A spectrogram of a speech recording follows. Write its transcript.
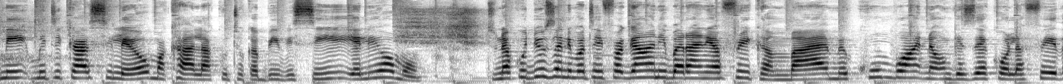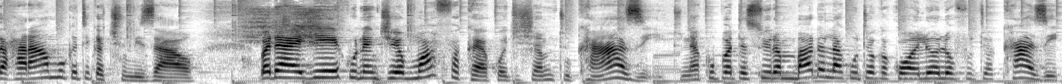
ni Mitikasi Leo, makala kutoka BBC yaliyomo. Tunakujuza ni mataifa gani barani Afrika ambayo yamekumbwa na ongezeko la fedha haramu katika chumi zao. Baadaye, je, kuna njia mwafaka ya kuachisha mtu kazi? Tunakupa taswira mbadala kutoka kwa wale waliofutwa kazi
